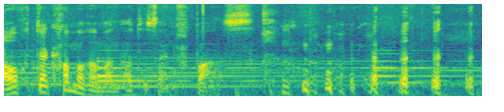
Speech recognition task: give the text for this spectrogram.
Auch der Kameramann hatte seinen Spaß.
